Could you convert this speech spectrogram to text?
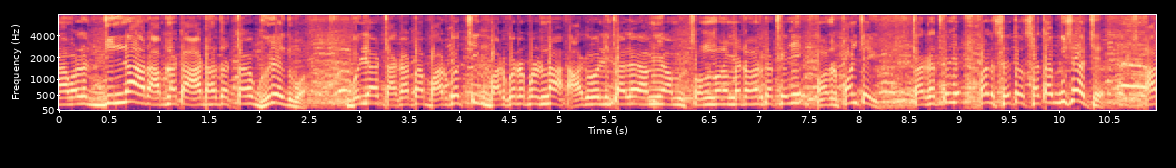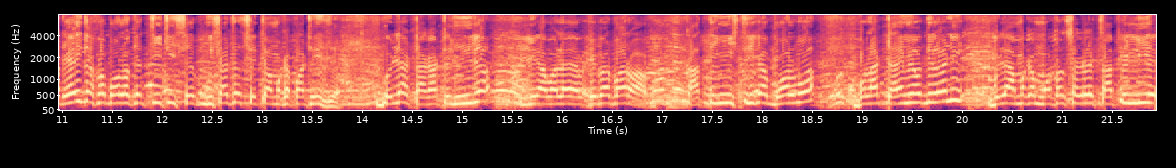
না বলে দিন না, আর আপনাকে আট হাজার টাকা ঘুরে দেবো। বললি, আর টাকাটা বার করছি। বার করার পরে, না, আগে বলি, তাহলে আমি চন্দন ম্যাডামের কাছে গেছি, আমাদের পঞ্চায়েত, তার কাছে গেছি। বলে, সে তো সেটা বসে আছে। আর এই দেখো বলকের চিঠি, সে বসে আছে, সে তো আমাকে পাঠিয়েছে। বললে টাকাটা নিল। লিয়া বলে, এবার বারো কার্তিক মিস্ত্রিকে বলব, বলার টাইমেও দিল নি, বলে, আমাকে মোটর সাইকেলে চাপিয়ে নিয়ে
